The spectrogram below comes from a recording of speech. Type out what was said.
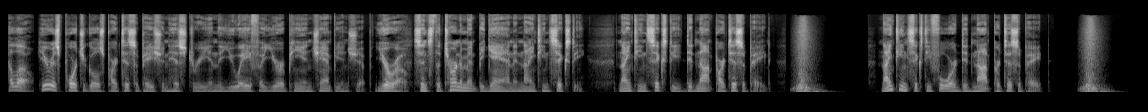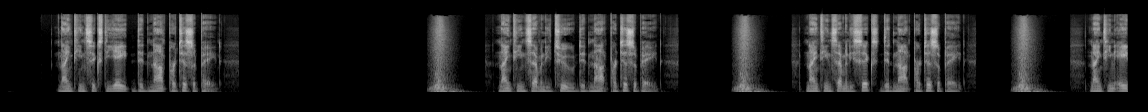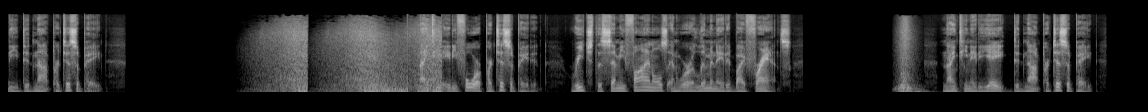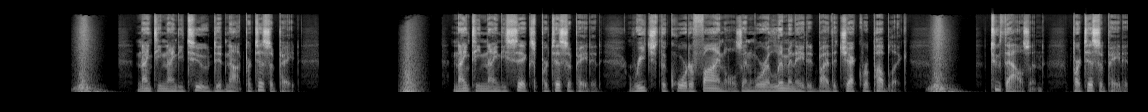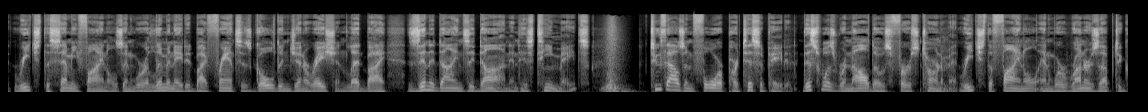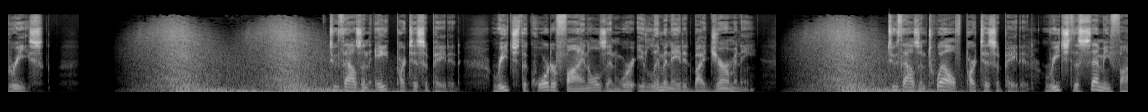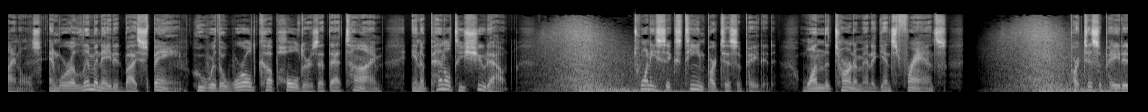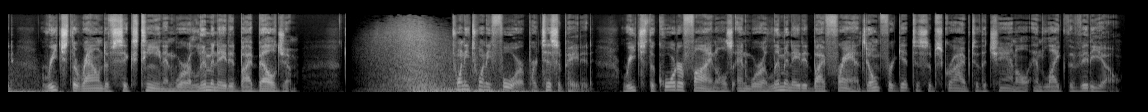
Hello, here is Portugal's participation history in the UEFA European Championship, Euro, since the tournament began in 1960. 1960 did not participate. 1964 did not participate. 1968 did not participate. 1972 did not participate. 1976 did not participate. 1980 did not participate. 1984 participated, reached the semi-finals and were eliminated by France. 1988 did not participate. 1992 did not participate. 1996 participated, reached the quarterfinals and were eliminated by the Czech Republic. 2000 participated, reached the semi-finals and were eliminated by France's golden generation led by Zinedine Zidane and his teammates. 2004 participated. This was Ronaldo's first tournament, reached the final and were runners-up to Greece. 2008 participated, reached the quarterfinals and were eliminated by Germany. 2012 participated, reached the semifinals, and were eliminated by Spain, who were the World Cup holders at that time, in a penalty shootout. 2016 participated, won the tournament against France, participated, reached the round of 16 and were eliminated by Belgium. 2024 participated, reached the quarterfinals and were eliminated by France. Don't forget to subscribe to the channel and like the video.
